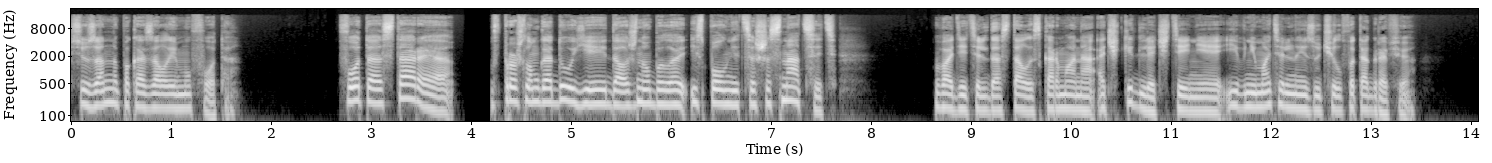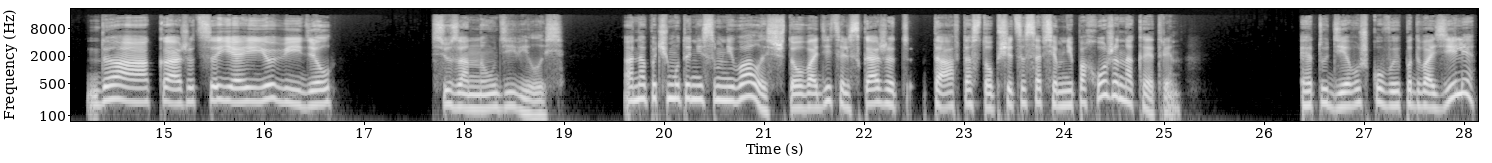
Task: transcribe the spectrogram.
Сюзанна показала ему фото. Фото старое. В прошлом году ей должно было исполниться 16. Водитель достал из кармана очки для чтения и внимательно изучил фотографию. «Да, кажется, я ее видел». Сюзанна удивилась. Она почему-то не сомневалась, что водитель скажет, та автостопщица совсем не похожа на Кэтрин. «Эту девушку вы подвозили?»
